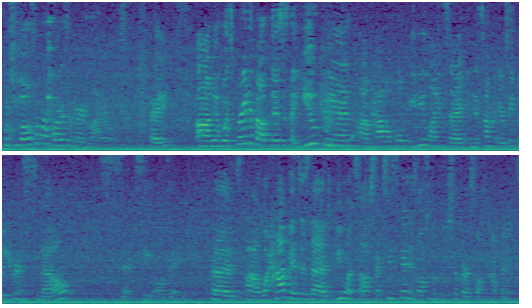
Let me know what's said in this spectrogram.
which most of our products are very mild. Okay. Um, and what's great about this is that you can um, have a whole beauty line set and it's not going to irritate, but you're going to smell sexy all day. Because um, what happens is that we want soft, sexy skin. It's also the boost of our self-confidence.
